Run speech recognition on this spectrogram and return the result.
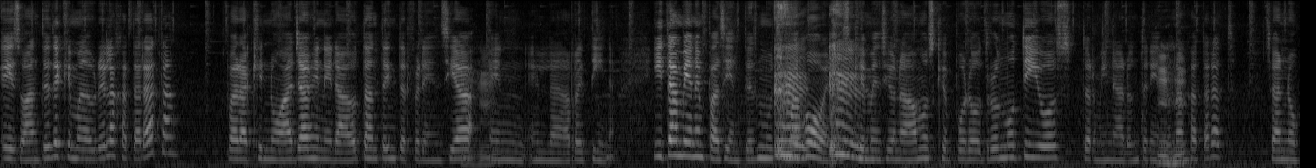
eso antes de que madure la catarata para que no haya generado tanta interferencia en, en, la retina. Y también en pacientes mucho más jóvenes, que mencionábamos que por otros motivos terminaron teniendo una catarata. O sea, no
